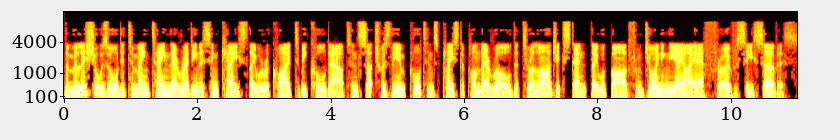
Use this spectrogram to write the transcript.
the militia was ordered to maintain their readiness in case they were required to be called out and such was the importance placed upon their role that to a large extent they were barred from joining the AIF for overseas service.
